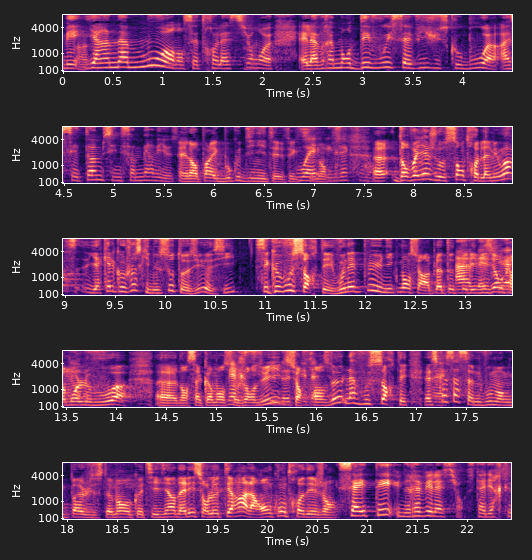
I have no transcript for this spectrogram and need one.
Mais il y a un amour dans cette relation. Elle a vraiment dévoué sa vie jusqu'au bout à, à cet homme. C'est une femme merveilleuse. Elle en parle avec beaucoup de dignité, effectivement. Ouais. Euh, dans Voyage au centre de la mémoire, il y a quelque chose qui nous saute aux yeux aussi, c'est que vous sortez. Vous n'êtes plus uniquement sur un plateau de Ah, télévision comme on le voit euh, dans Ça commence aujourd'hui sur France 2. Là, vous sortez. Est-ce que ça, ça ne vous manque pas justement au quotidien d'aller sur le terrain à la rencontre des gens? Ça a été une révélation. C'est-à-dire que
